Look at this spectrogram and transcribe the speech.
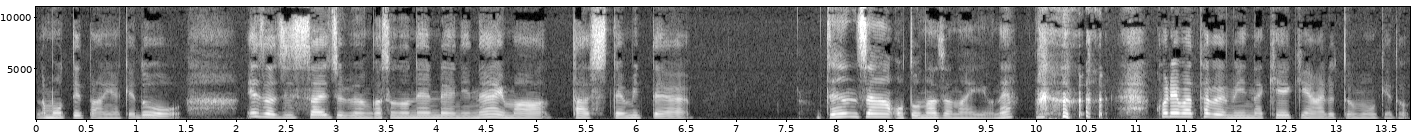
思ってたんやけど、いざ実際自分がその年齢にね、今達してみて、全然大人じゃないよね。これは多分みんな経験あると思うけど。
